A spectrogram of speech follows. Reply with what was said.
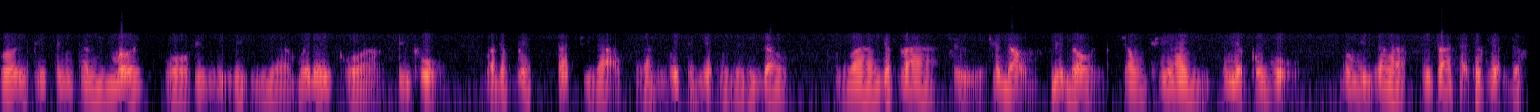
Với cái tinh thần mới của cái nghị định à, mới đây của chính phủ và đặc biệt các chỉ đạo gắn với trách nhiệm của người đứng đầu và nhất là sự chuyển động biến đổi trong thi hành trách nhiệm công vụ tôi nghĩ rằng là chúng ta sẽ thực hiện được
